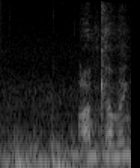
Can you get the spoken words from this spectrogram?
I'm coming.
